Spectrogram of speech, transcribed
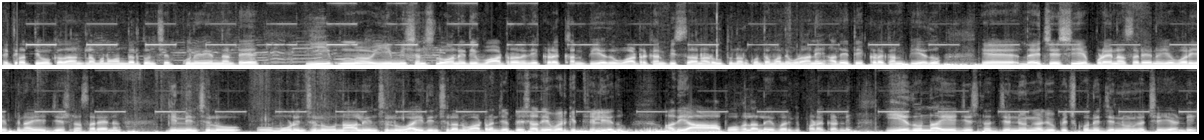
అయితే ప్రతి ఒక్క దాంట్లో మనం అందరితో చెప్పుకునేది ఏంటంటే ఈ ఈ మిషన్స్లో అనేది వాటర్ అనేది ఎక్కడ కనిపించదు వాటర్ కనిపిస్తా అని అడుగుతున్నారు కొంతమంది కూడా అని. అదైతే ఎక్కడ కనిపించదు దయచేసి ఎప్పుడైనా సరేను ఎవరు చెప్పినా ఏది చేసినా సరేను గిన్నించులు మూడు ఇంచులు నాలుగు ఇంచులు ఐదు ఇంచులు అని వాటర్ అని చెప్పేసి అది ఎవరికి తెలియదు. అది ఆ అపోహలలో ఎవరికి పడకండి. ఏదున్నా ఏది చేసినా జెన్యున్గా చూపించుకొని జెన్యున్గా చేయండి.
